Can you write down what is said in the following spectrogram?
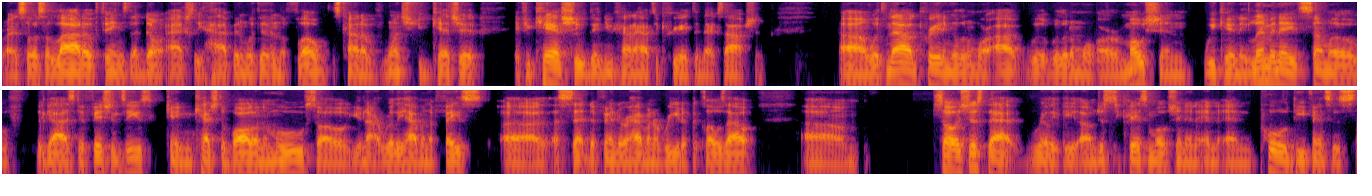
right? So it's a lot of things that don't actually happen within the flow. It's kind of once you catch it, if you can't shoot, then you kind of have to create the next option. Uh, with now creating a little more with, with, a little more motion, we can eliminate some of the guys' deficiencies. Can catch the ball on the move, so you're not really having to face uh, a set defender or having to read a closeout. Um, so it's just that really, um, just to create some motion and, and and pull defenses,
